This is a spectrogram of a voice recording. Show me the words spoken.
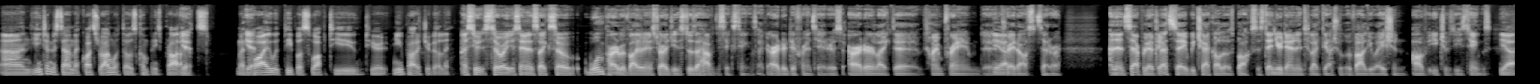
and you need to understand like what's wrong with those companies' products. Like Yeah. why would people swap to you to your new product you're building? I see. So what you're saying is like, so one part of evaluating a strategy is does it have the six things? Like, are there differentiators? Are there like the time frame, the Yeah. trade offs, etc. And then separately, like let's say we check all those boxes, then you're down into like the actual evaluation of each of these things. Yeah,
